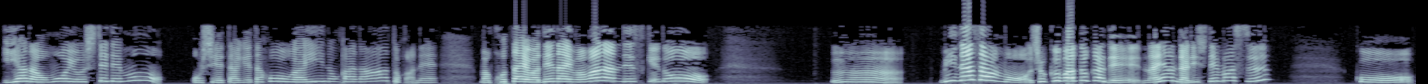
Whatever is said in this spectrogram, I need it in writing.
嫌な思いをしてでも、教えてあげた方がいいのかなとかね。まあ、答えは出ないままなんですけど、うーん。皆さんも職場とかで悩んだりしてます？こ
